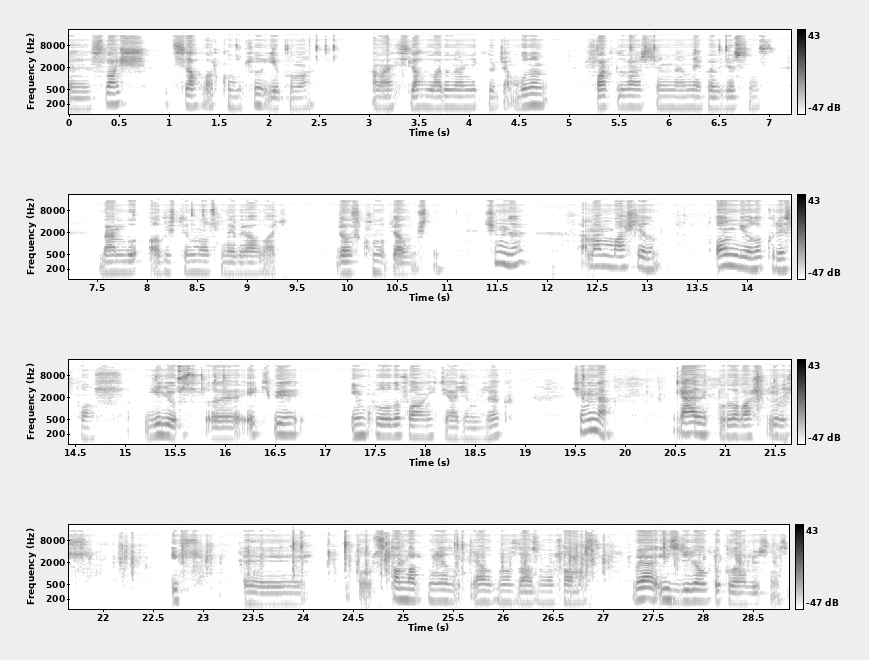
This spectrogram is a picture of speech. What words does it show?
Ee, slash silahlar komutu yapımı. Hemen silahlardan örnek vereceğim. Bunun farklı versiyonlarını yapabilirsiniz. Ben bu alıştırma olsun diye biraz biraz komut yazmıştım. Şimdi hemen başlayalım. On diyalog response. Geliyoruz. Ee, ek bir include'a falan ihtiyacımız yok. Şimdi geldik burada başlıyoruz. If eee, bu standart mı yaz, yazmanız lazım yoksa olmaz. Veya easy dialog da kullanabilirsiniz.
